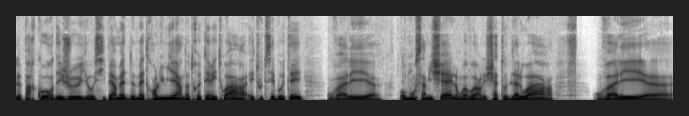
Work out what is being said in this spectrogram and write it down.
Le parcours des Jeux, il va aussi permettre de mettre en lumière notre territoire et toutes ses beautés. On va aller euh, au Mont-Saint-Michel, on va voir les châteaux de la Loire, on va aller euh,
